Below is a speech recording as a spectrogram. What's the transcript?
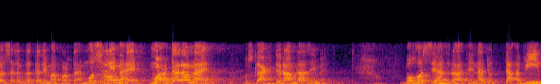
वसल्लम का कलिमा पढ़ता है। मुस्लिम है, मुहतरम है, उसका एहतराम लाजिम है। बहुत से हजरात हैं ना जो तावील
